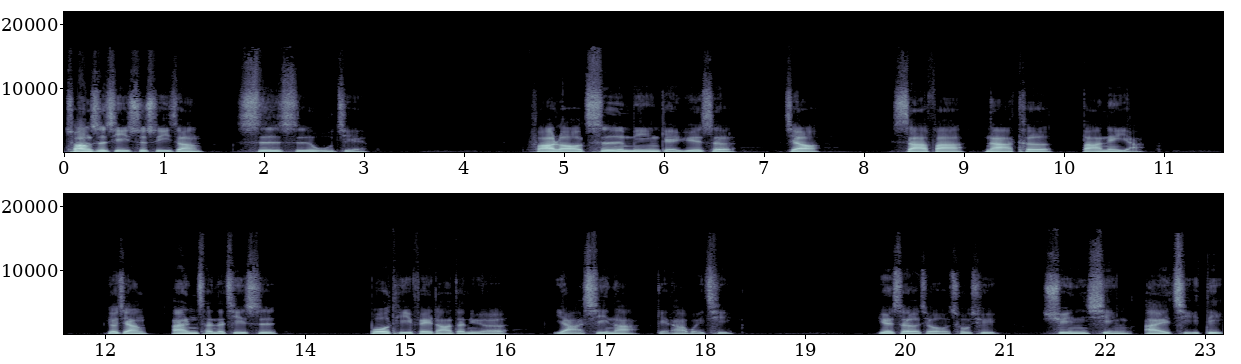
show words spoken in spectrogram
创世纪》四十一章四十五节，法老赐名给约瑟，叫沙发纳特巴内亚。又将安城的祭司波提菲拉的女儿雅西娜给他为妻。约瑟就出去巡行埃及地。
